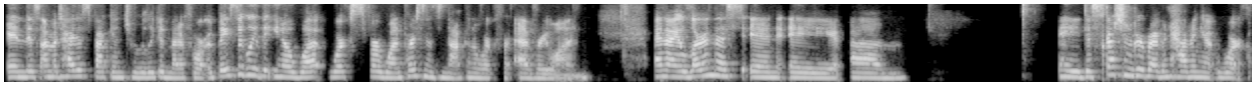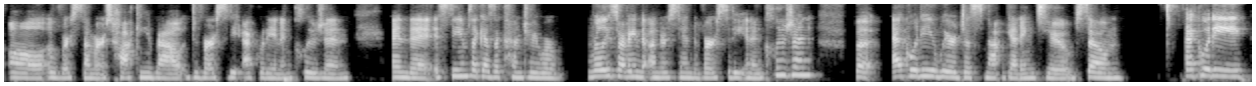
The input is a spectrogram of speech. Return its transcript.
and this, I'm gonna tie this back into a really good metaphor. Basically, that you know what works for one person is not going to work for everyone. And I learned this in a um, a discussion group I've been having at work all over summer, talking about diversity, equity, and inclusion. And that it seems like as a country we're really starting to understand diversity and inclusion, but equity we're just not getting to. So equity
